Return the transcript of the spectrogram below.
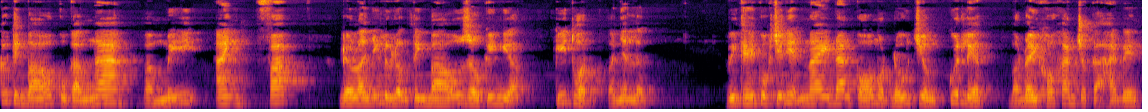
Các tình báo của cả Nga và Mỹ, Anh, Pháp đều là những lực lượng tình báo giàu kinh nghiệm, kỹ thuật và nhân lực. Vì thế cuộc chiến hiện nay đang có một đấu trường quyết liệt và đầy khó khăn cho cả hai bên.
